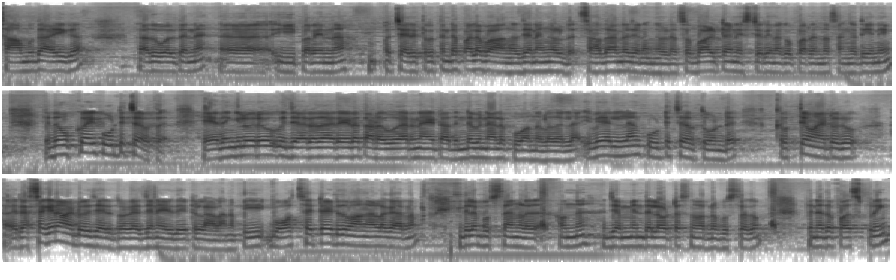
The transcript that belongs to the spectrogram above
സാമുദായിക അതുപോലെ തന്നെ ഈ പറയുന്ന ചരിത്രത്തിന്റെ പല ഭാഗങ്ങൾ ജനങ്ങളുടെ സാധാരണ ജനങ്ങളുടെ സബാൾട്ടേൺ ഹിസ്റ്ററി എന്നൊക്കെ പറയുന്ന സംഗതിയെയും ഇതൊക്കെയായി കൂട്ടിച്ചേർത്ത്. ഏതെങ്കിലും ഒരു വിചാരധാരയുടെ തടവുകാരനായിട്ട് അതിന്റെ പിന്നാലെ പോകാന്നുള്ളതല്ല ഇവയെല്ലാം കൂട്ടിച്ചേർത്തുകൊണ്ട് കൃത്യമായിട്ടൊരു രസകരമായിട്ടൊരു ചരിത്ര രചന എഴുതിയിട്ടുള്ള ആളാണ്. അപ്പോൾ ഈ ബോത്ത് സെറ്റായിട്ട് ഇത് വാങ്ങാനുള്ള കാരണം ഇതിലെ പുസ്തകങ്ങൾ ഒന്ന് ജമ്മിൻ ദ ലോട്ടസ് എന്ന് പറഞ്ഞ പുസ്തകം പിന്നെ അത് ഫസ്റ്റ് സ്പ്രിങ്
